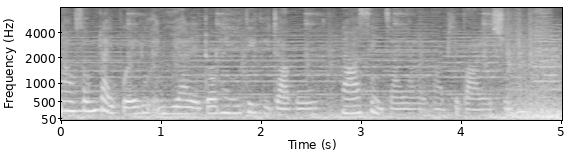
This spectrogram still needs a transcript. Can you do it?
နောက်ဆုံးတိုက်ပွဲလို့အမည်ရတဲ့တော်လှန်ရေးတိဂီတာကိုနားဆင်ကြရတော့မှာဖြစ်ပါတယ်ရှင်။ဆောင်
